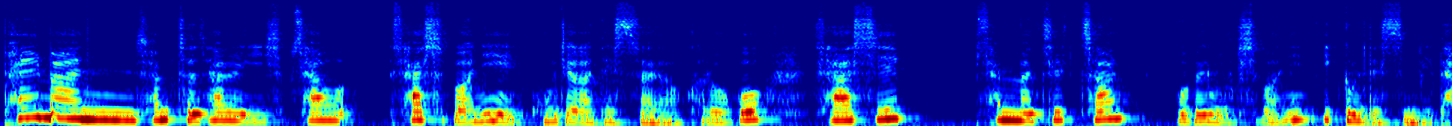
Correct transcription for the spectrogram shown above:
83,424원이 공제가 됐어요. 그리고 40 37,560원이 입금됐습니다.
